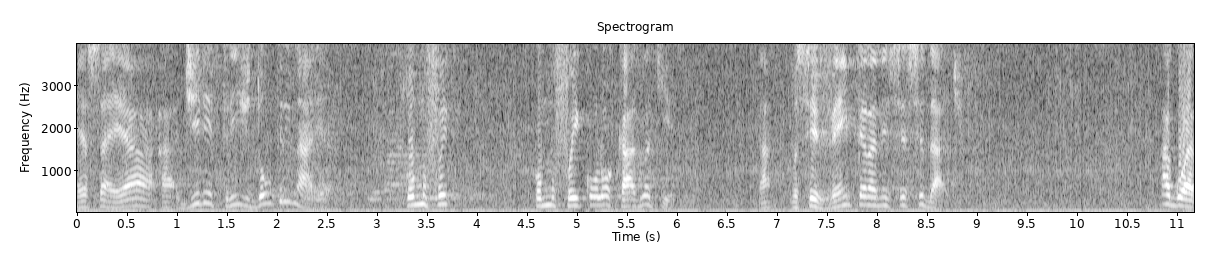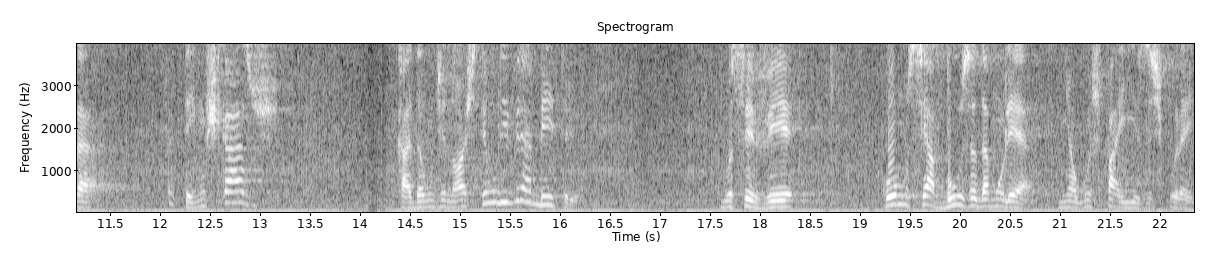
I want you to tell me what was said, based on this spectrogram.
essa é a, a diretriz doutrinária, como foi, como foi colocado aqui. Tá? Você vem pela necessidade. Agora, tem os casos Cada um de nós tem um livre-arbítrio. Você vê como se abusa da mulher em alguns países por aí.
